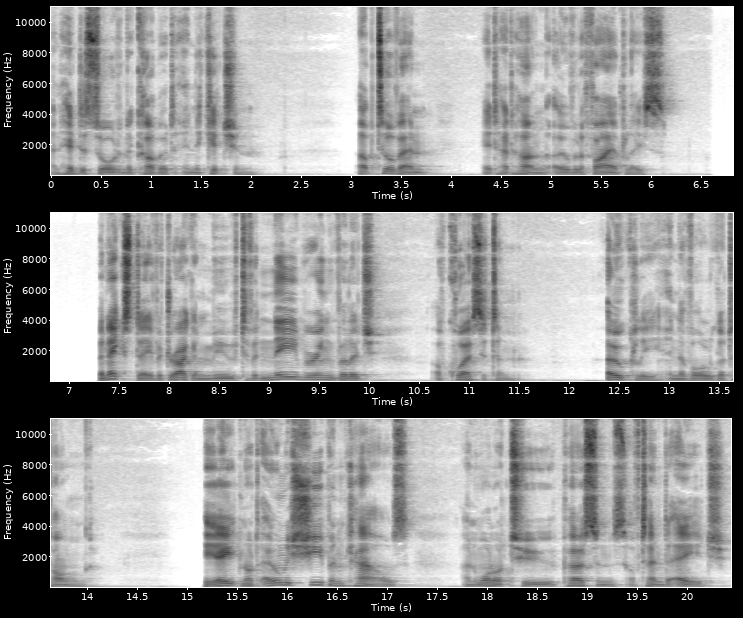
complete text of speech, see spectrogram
and hid the sword in the cupboard in the kitchen. Up till then, it had hung over the fireplace. The next day, the dragon moved to the neighbouring village of Quercetum, Oakley in the vulgar tongue. He ate not only sheep and cows, and one or two persons of tender age,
